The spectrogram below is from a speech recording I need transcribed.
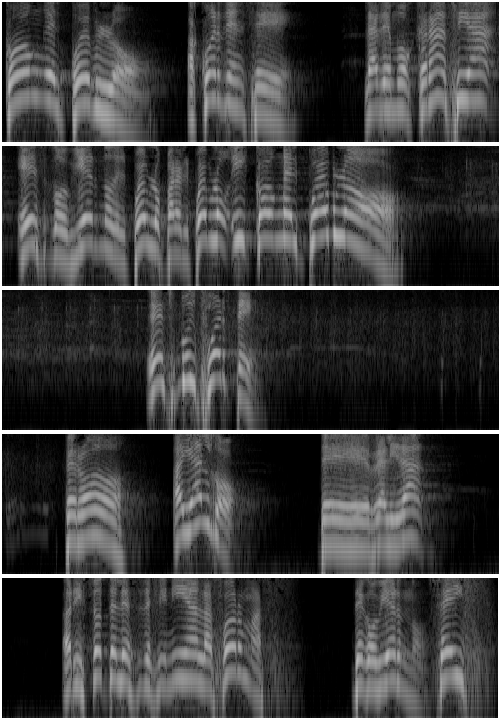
con el pueblo. Acuérdense, la democracia es gobierno del pueblo, para el pueblo y con el pueblo. Es muy fuerte. Pero hay algo de realidad. Aristóteles definía las formas de gobierno, seis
